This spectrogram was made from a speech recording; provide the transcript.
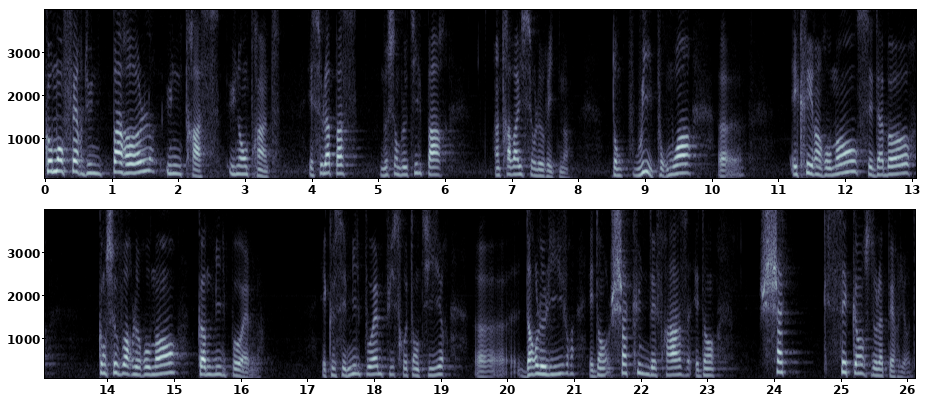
comment faire d'une parole une trace, une empreinte. Et cela passe, me semble-t-il, par un travail sur le rythme. Donc oui, pour moi, euh, écrire un roman, c'est d'abord concevoir le roman comme mille poèmes, et que ces mille poèmes puissent retentir euh, dans le livre et dans chacune des phrases et dans chaque séquence de la période.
